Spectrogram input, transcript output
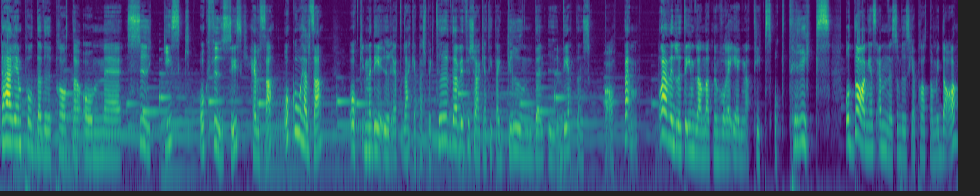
Det här är en podd där vi pratar om eh, psykisk och fysisk hälsa och ohälsa. Och med det ur ett läkarperspektiv där vi försöker att hitta grunden i vetenskapen. Och även lite inblandat med våra egna tips och tricks. Och dagens ämne som vi ska prata om idag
